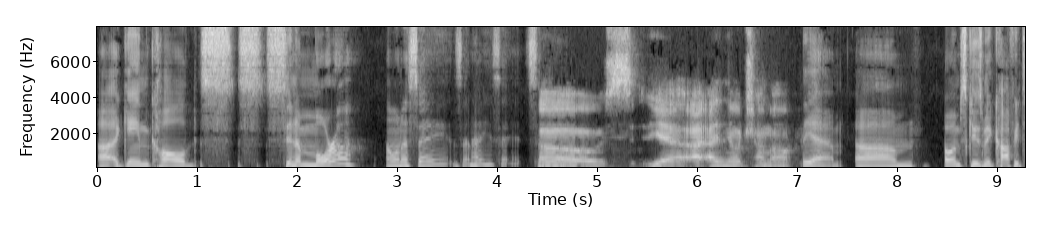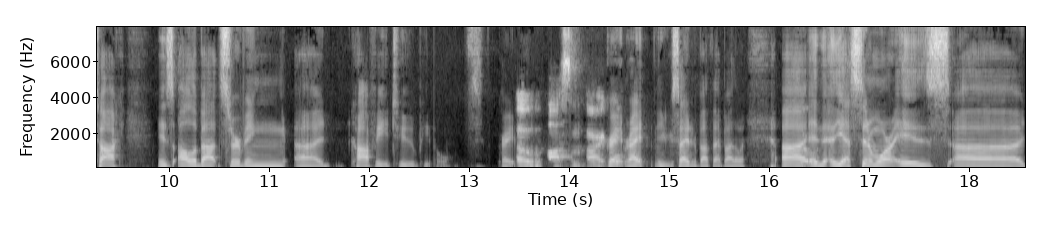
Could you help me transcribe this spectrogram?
uh, a game called S- Sine Mora. I want to say. Is that how you say it? Cin- Oh, yeah. I, I know what you're talking about. yeah. Um, oh, excuse me. Coffee Talk is all about serving uh, coffee to people. Great. Oh, awesome. All right. Great, cool. right? You're excited about that, by the way. Uh, and uh, yeah, Sine Mora is. Uh,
